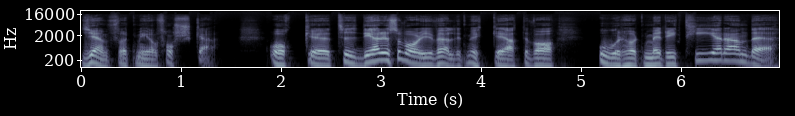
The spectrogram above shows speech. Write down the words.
jämfört med att forska. Och eh, tidigare så var det ju väldigt mycket att det var oerhört meriterande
